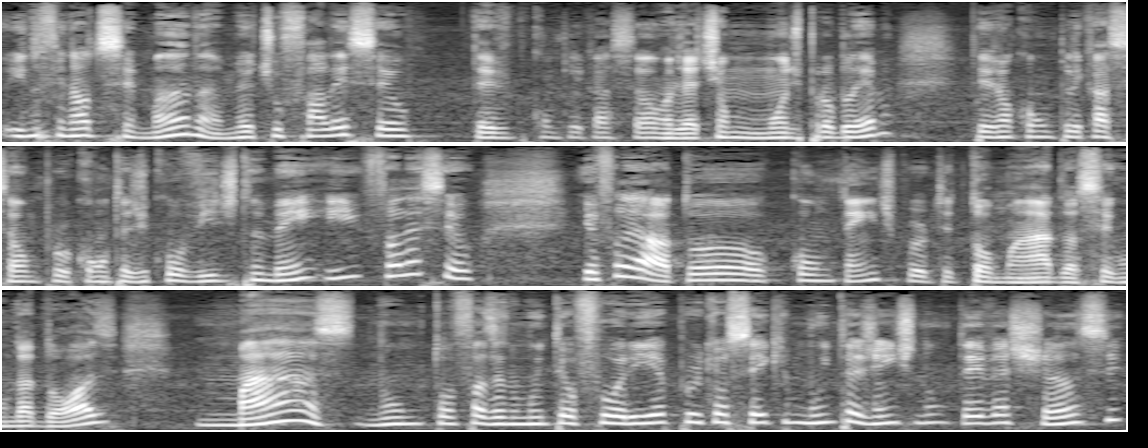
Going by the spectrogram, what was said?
E no final de semana, meu tio faleceu. Teve complicação, já tinha um monte de problema. Teve uma complicação por conta de Covid também e faleceu. E eu falei, ó, tô contente por ter tomado a segunda dose, mas não tô fazendo muita euforia porque eu sei que muita gente não teve a chance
